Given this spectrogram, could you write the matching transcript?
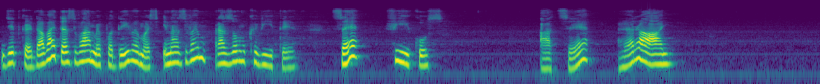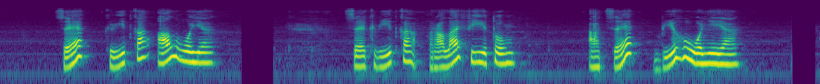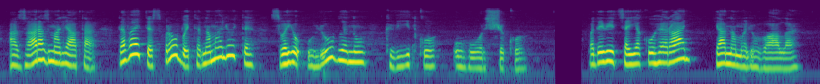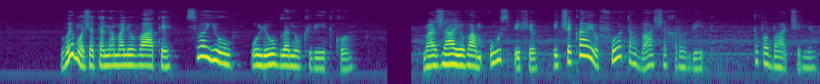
Дітки, давайте з вами подивимось і назвемо разом квіти. Це фікус, а це герань. Це квітка алоє. Це квітка ралафітум. А це бігонія. А зараз, малята, давайте спробуйте намалюйте свою улюблену квітку у горщику. Подивіться, яку герань я намалювала. Ви можете намалювати свою улюблену квітку. Бажаю вам успіхів і чекаю фото ваших робіт. До побачення!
